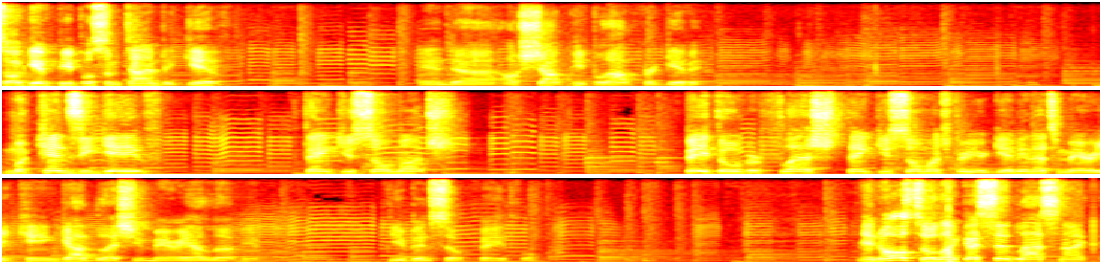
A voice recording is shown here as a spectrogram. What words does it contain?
So I'll give people some time to give and uh, I'll shout people out for giving. Mackenzie gave. Thank you so much. Faith over flesh. Thank you so much for your giving. That's Mary King. God bless you, Mary. I love you. You've been so faithful. And also, like I said last night,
